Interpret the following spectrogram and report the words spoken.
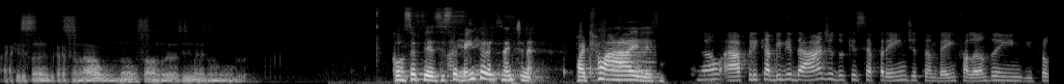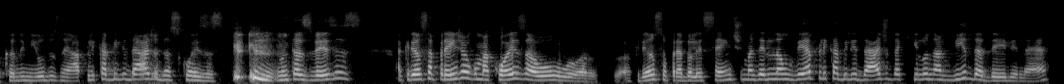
a questão educacional não só no Brasil, mas no mundo. Com certeza, isso é bem interessante, né? Pode falar, Elisa. Não, a aplicabilidade do que se aprende também, falando em trocando em miúdos, né? A aplicabilidade das coisas. Muitas vezes a criança aprende alguma coisa, ou a criança ou pré-adolescente, mas ele não vê a aplicabilidade daquilo na vida dele, né?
